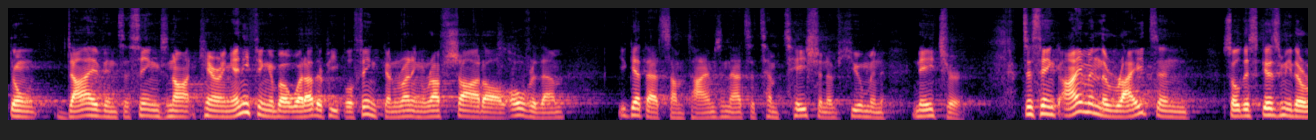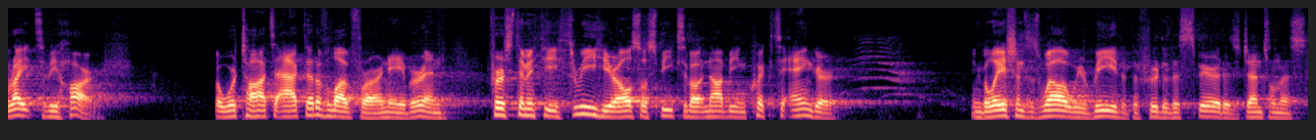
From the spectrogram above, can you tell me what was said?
don't dive into things not caring anything about what other people think and running roughshod all over them. You get that sometimes, and that's a temptation of human nature. To think I'm in the right, and so this gives me the right to be harsh. But we're taught to act out of love for our neighbor, and 1 Timothy 3 here also speaks about not being quick to anger in Galatians as well, we read that the fruit of the Spirit is gentleness,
